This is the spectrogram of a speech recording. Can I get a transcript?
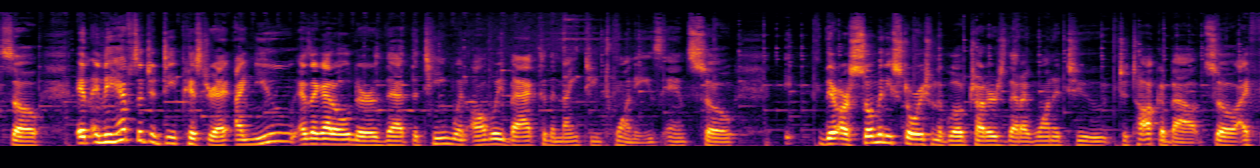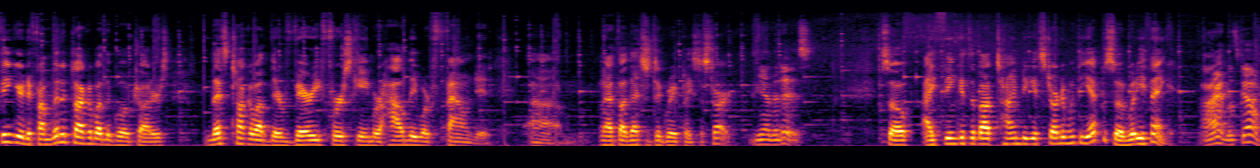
So, and, and they have such a deep history. I, I knew as I got older that the team went all the way back to the 1920s, and so it, there are so many stories from the Globetrotters that I wanted to to talk about. So I figured if I'm going to talk about the Globetrotters, let's talk about their very first game or how they were founded. Um, and I thought that's just a great place to start. Yeah, that is. So I think it's about time to get started with the episode. What do you think? All right, let's go.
